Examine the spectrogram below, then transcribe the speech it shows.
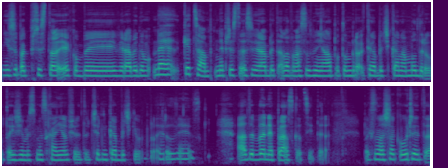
Oni se pak přestali jakoby vyrábět, nebo, ne, kecám, nepřestali se vyrábět, ale ona se změnila potom krabička na modrou, takže my jsme schánili všechny ty černé krabičky, byly hrozně hezký. Ale ty byly nepráskací teda. Pak jsem našla kouřit uh,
